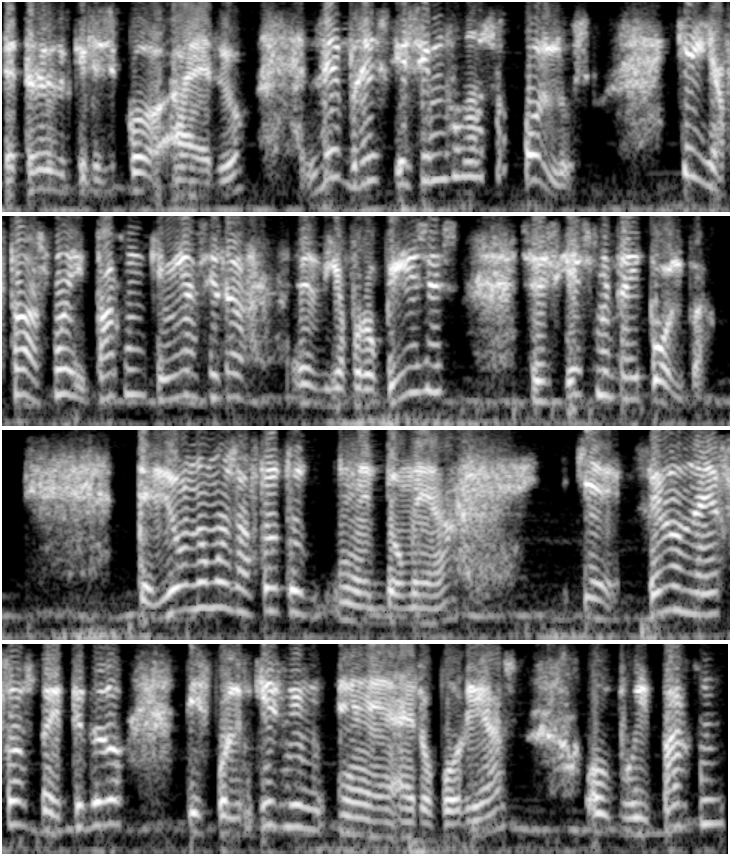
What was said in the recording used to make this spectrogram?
πετρέλαιο και φυσικό αέριο δεν βρίσκει σύμφωνος όλους. Και γι' αυτό ας πούμε υπάρχουν και μια σειρά ε, διαφοροποιήσεις σε σχέση με τα υπόλοιπα. Τελειώνω όμως αυτό το ε, τομέα και θέλω να έρθω στο επίπεδο της πολεμικής μη- ε, αεροπορίας όπου υπάρχουν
